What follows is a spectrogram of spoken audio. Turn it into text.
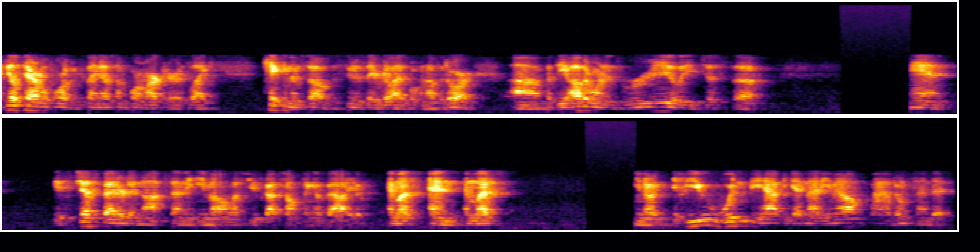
I feel terrible for them because I know some poor marketer is like kicking themselves as soon as they realize what went out the door. Uh, but the other one is really just the man it's just better to not send the email unless you've got something of value. Unless and unless you know, if you wouldn't be happy getting that email, wow, don't send it.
